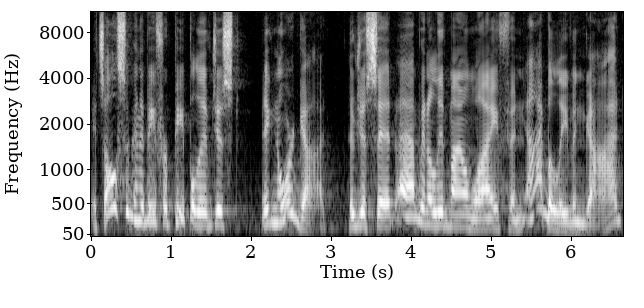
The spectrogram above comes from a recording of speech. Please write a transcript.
It's also going to be for people who have just ignored God, who've just said, ah, I'm going to live my own life and I believe in God.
